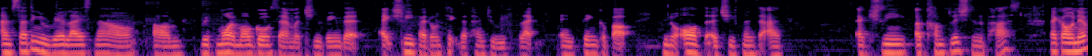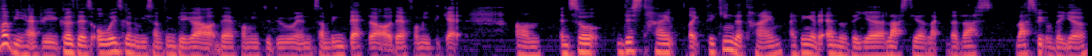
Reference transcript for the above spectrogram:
I'm starting to realize now, um, with more and more goals that I'm achieving, that actually, if I don't take the time to reflect and think about, you know, all of the achievements that I've actually accomplished in the past, like I'll never be happy because there's always going to be something bigger out there for me to do and something better out there for me to get. Um, and so this time, like taking the time, I think at the end of the year, last year, like the last last week of the year,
